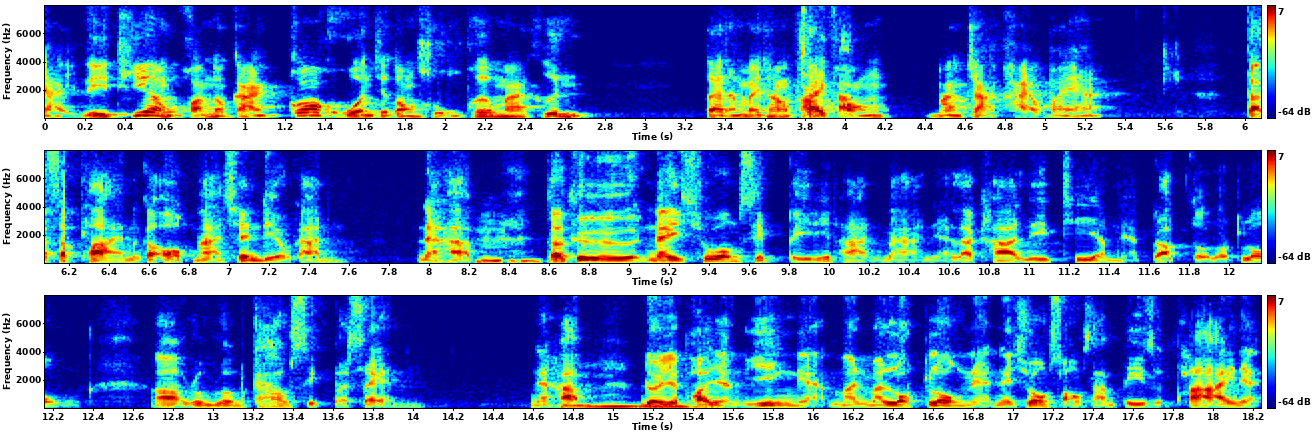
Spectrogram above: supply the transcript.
หญ่ๆลีเทียมความต้องการก็ควรจะต้องสูงเพิ่มมากขึ้น แต่ทำไมทางฝั่งของบางจากขายออกไปฮะ แต่สป라이มันก็ออกมาเช่นเดียวกันนะครับ ก็คือในช่วง 10 ปีที่ผ่านมาเนี่ยราคาลิเทียมเนี่ยปรับตัวลดลงร่วมๆ90%นะครับ โดยเฉพาะอย่างยิ่งเนี่ยมันมาลดลงเนี่ยในช่วง 2-3 ปีสุดท้ายเนี่ย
